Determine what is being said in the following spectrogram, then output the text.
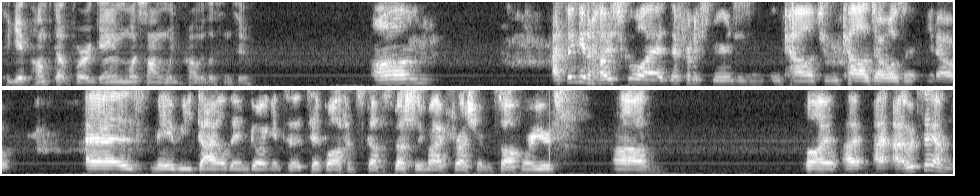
to get pumped up for a game, what song would you probably listen to? Um, I think in high school I had different experiences in, in college. Because in college I wasn't, you know, as maybe dialed in going into tip off and stuff, especially my freshman and sophomore years. Um, but I, I, I, would say I'm,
